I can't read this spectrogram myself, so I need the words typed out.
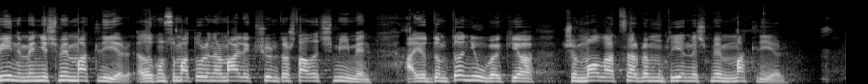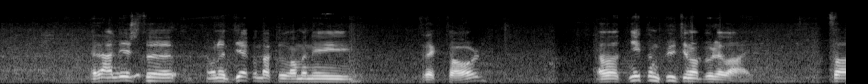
bijnë me një çmim ma të lirë, edhe konsumatori normal e kqyr në të shpeshtë çmimin. A ju dëmton juve kjo që mallrat serbe mund të jenë me çmim më të lirë? Realisht, unë dje kontaktova me një tregtar, edhe të njëjtën pyetje ma bëri edhe ai. Tha,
